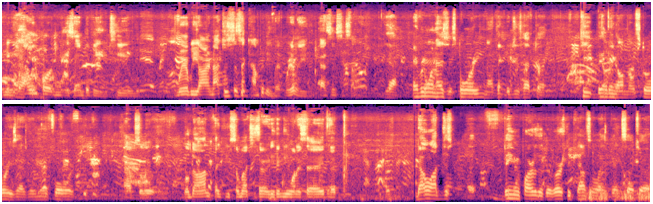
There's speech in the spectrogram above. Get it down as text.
I mean, how important is empathy to where we are, not just as a company, but really as a society? Yeah, everyone has a story. And I think we just have to keep building on those stories as we move forward. Absolutely. Well, Don, thank you so much. Is there anything you want to say that No, I'm just being a part of the diversity council has been such a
